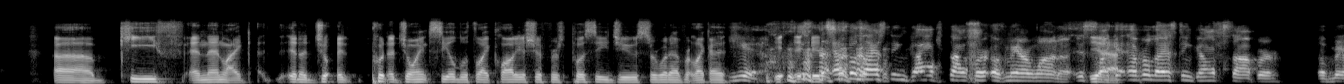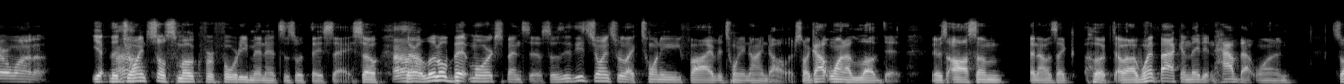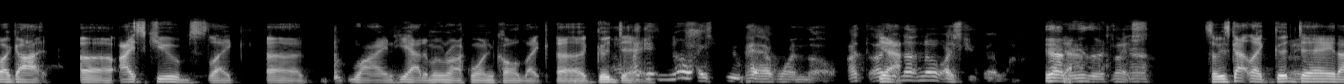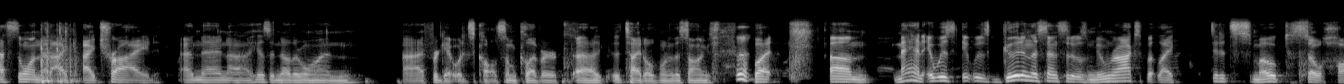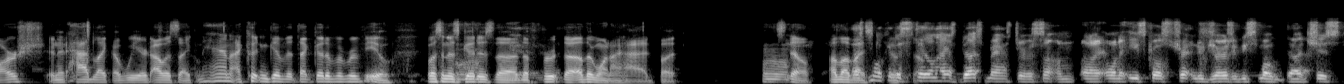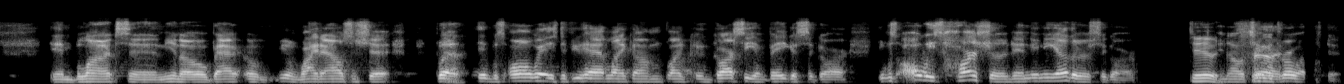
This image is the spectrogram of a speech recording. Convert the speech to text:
uh kief, and then like in a jo- it, put a joint sealed with like Claudia Schiffer's pussy juice or whatever. Like a Yeah. it, it- It's it's the everlasting gobstopper of marijuana. It's Yeah. like an everlasting gobstopper of marijuana. Yeah, the Wow. joints will smoke for 40 minutes, is what they say. So they're a little bit more expensive. So th- these joints were like 25 to 29 dollars. So I got one, I loved it. It was awesome, and I was like hooked. I went back and they didn't have that one, so I got uh Ice Cube's like uh line. He had a Moonrock one called like uh Good Day. I didn't know Ice Cube had one though. I, I Yeah. did not know Ice Cube had one. yeah, yeah. me either. Nice. Yeah. So he's got like Good Day. That's the one that I I tried, and then uh he has another one. I forget what it's called. Some clever uh title of one of the songs. but um man, it was it was good in the sense that it was moon rocks, but like did it smoked so harsh and it had like a weird I was like, man, I couldn't give it that good of a review. It wasn't as good Mm, as the the fruit the other one I had, but Hmm. still I love I was smoking a still ass Dutch master or something like on the East Coast, Trenton, New Jersey. We smoked Dutches and blunts and you know back you know White House and shit. But it was always if you had like um like a Garcia Vega cigar, it was always harsher than any other cigar. Dude, You know, take Really? throw up shit.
